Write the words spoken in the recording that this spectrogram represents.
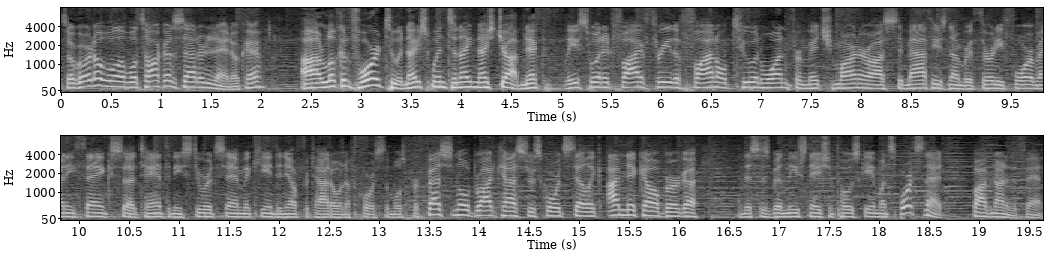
So, Gordo, we'll, we'll talk on Saturday night, okay? Uh, looking forward to it. Nice win tonight. Nice job, Nick. Leafs win at 5 3, the final 2 and 1 for Mitch Marner, Auston Matthews, number 34. Many thanks uh, to Anthony Stewart, Sam McKee, and Danielle Furtado, and of course, the most professional broadcaster, Scored Stellick. I'm Nick Alberga, and this has been Leafs Nation Post Game on Sportsnet 5 9 of the Fan.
